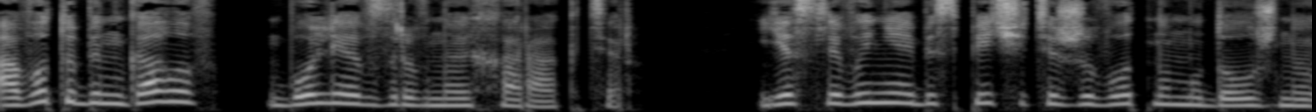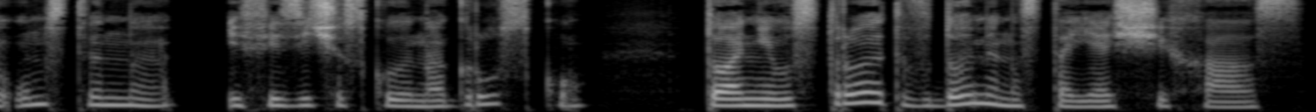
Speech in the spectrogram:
А вот у бенгалов более взрывной характер – если вы не обеспечите животному должную умственную и физическую нагрузку, то они устроят в доме настоящий хаос.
